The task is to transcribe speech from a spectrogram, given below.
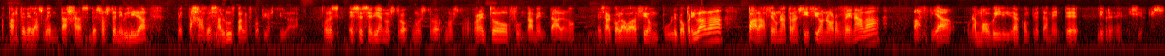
aparte de las ventajas de sostenibilidad, ventajas de salud para los propios ciudadanos. Entonces, ese sería nuestro, nuestro, nuestro reto fundamental, ¿no? Esa colaboración público-privada para hacer una transición ordenada hacia una movilidad completamente libre de emisiones.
